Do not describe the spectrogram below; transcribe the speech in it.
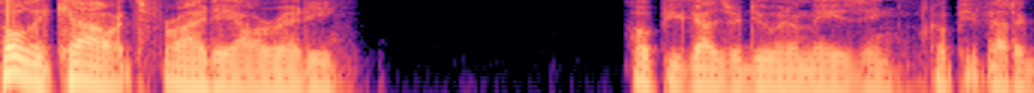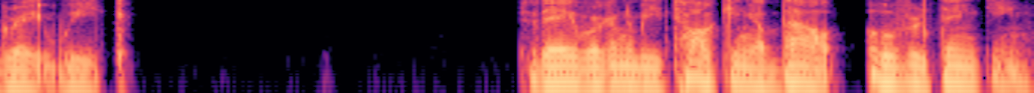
Holy cow, it's Friday already. Hope you guys are doing amazing. Hope you've had a great week. Today, we're going to be talking about overthinking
